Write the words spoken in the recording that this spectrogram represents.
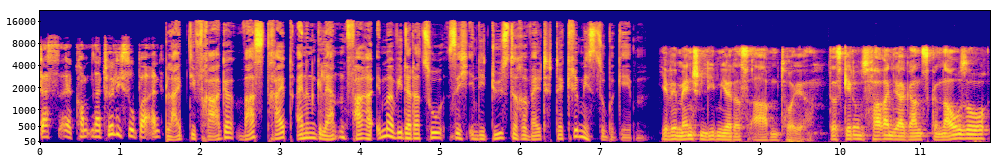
das äh, kommt natürlich super an. Bleibt die Frage, was treibt einen gelernten Pfarrer immer wieder dazu, sich in die düstere Welt der Krimis zu begeben? Ja, wir Menschen lieben ja das Abenteuer. Das geht uns Pfarrern ja ganz genauso.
